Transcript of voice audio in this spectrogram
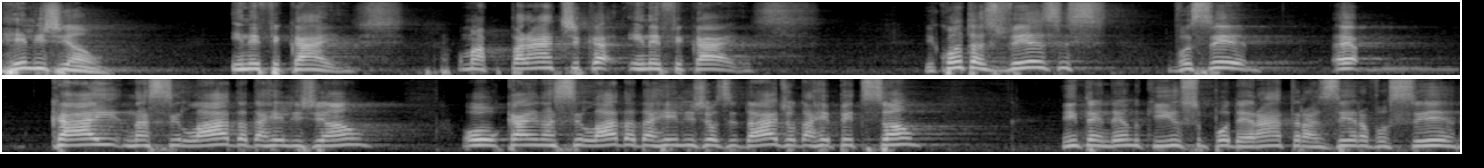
religião ineficaz, uma prática ineficaz. E quantas vezes você é, cai na cilada da religião, ou cai na cilada da religiosidade ou da repetição, entendendo que isso poderá trazer a você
